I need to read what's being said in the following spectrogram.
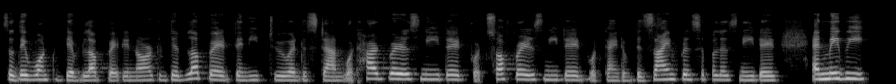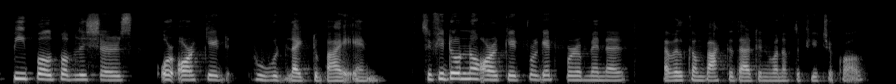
so they want to develop it. In order to develop it, they need to understand what hardware is needed, what software is needed, what kind of design principle is needed, and maybe people, publishers or ORCID who would like to buy in. So if you don't know ORCID, forget for a minute. I will come back to that in one of the future call.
